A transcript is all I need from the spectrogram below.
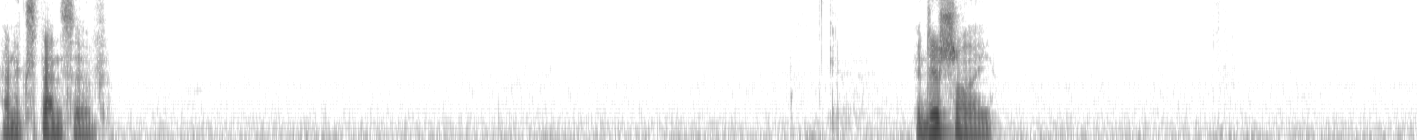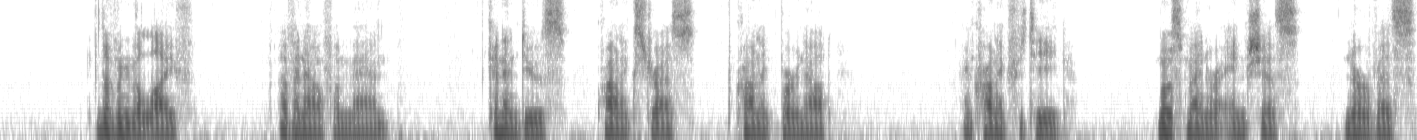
and expensive Additionally, living the life of an alpha man can induce chronic stress, chronic burnout, and chronic fatigue. Most men are anxious, nervous,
